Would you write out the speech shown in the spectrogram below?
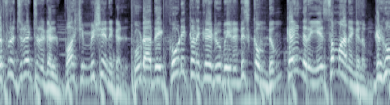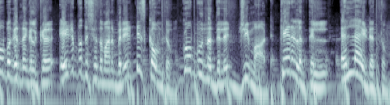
റെഫ്രിജറേറ്ററുകൾ വാഷിംഗ് മെഷീനുകൾ. കൂടാതെ കോടിക്കണക്കിന് രൂപയുടെ ഡിസ്കൗണ്ടും കൈനിറയെ സമ്മാനങ്ങളും. ഗൃഹോപകരണങ്ങൾക്ക് എഴുപത് ശതമാനം വരെ ഡിസ്കൗണ്ടും. ഗോപു നന്ദില ജിമാർട്ട് കേരളത്തിൽ എല്ലായിടത്തും.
